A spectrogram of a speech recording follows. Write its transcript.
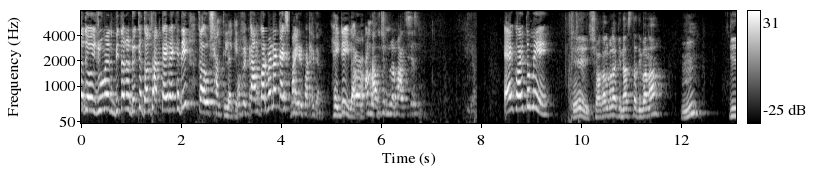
যদি ওই রুমের ভিতরে ঢুকে দরজা আটকাই রেখে দিই তাও শান্তি লাগে। কাম করবে না কাজ বাইরে পাঠাই দেন। হেইডেই লাগবে। আমরা। দুজন মিলে মার শেষ এই কয় তুমি? এই সকালবেলা কি নাস্তা দিবা না? হুম? কি?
